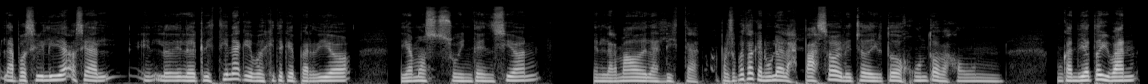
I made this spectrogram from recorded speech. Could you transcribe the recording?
la posibilidad, o sea, lo de, lo de Cristina, que vos dijiste que perdió, digamos, su intención en el armado de las listas. Por supuesto que anula las pasos, el hecho de ir todos juntos bajo un, un candidato y van,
